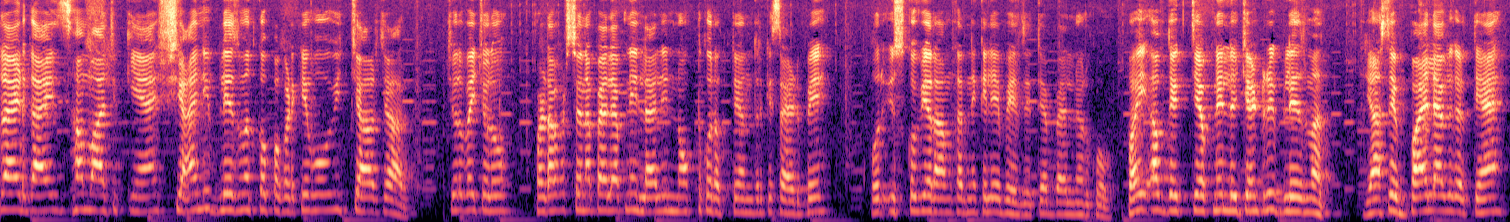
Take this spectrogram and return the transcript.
राइट गाइज़ हम आ चुके हैं शाइनी ब्लेजमत को पकड़ के, वो भी चार चार चलो भाई, चलो। फटाफट से ना पहले अपनी लाइलिन नोक्ट को रखते हैं अंदर की साइड पे। और इसको भी आराम करने के लिए भेज देते हैं बेलनर को। भाई, अब देखते हैं अपने लेजेंडरी ब्लेजमत यहाँ से बाय लेवल करते हैं।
